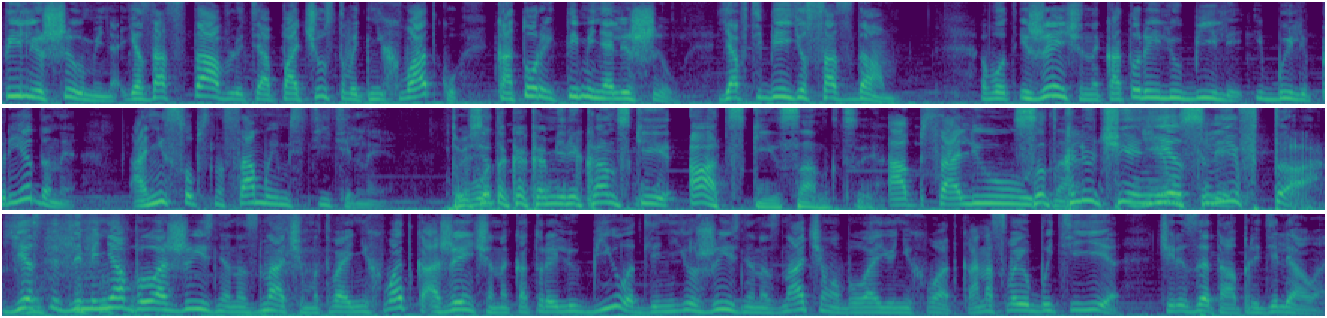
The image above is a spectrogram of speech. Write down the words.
Ты лишил меня, я заставлю тебя почувствовать нехватку, которой ты меня лишил. Я в тебе ее создам. Вот, и женщины, которые любили и были преданы, они, собственно, самые мстительные. То есть это как американские адские санкции. Абсолютно. С отключением с лифта. Если для меня была жизненно значима твоя нехватка, а женщина, которая любила, для нее жизненно значима была ее нехватка. Она свое бытие через это определяла.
